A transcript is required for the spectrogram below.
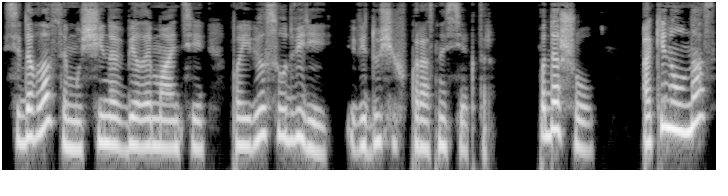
Седовласый мужчина в белой мантии появился у дверей, ведущих в красный сектор. Подошел, окинул нас,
